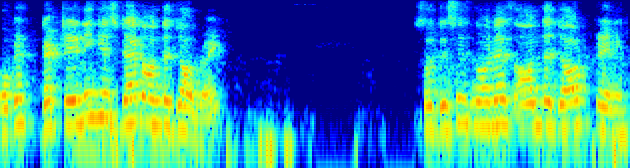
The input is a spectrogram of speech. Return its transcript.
Okay, the training is done on the job, right? So this is known as on the job training.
